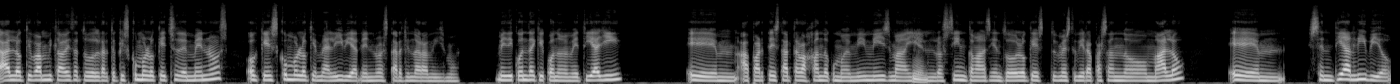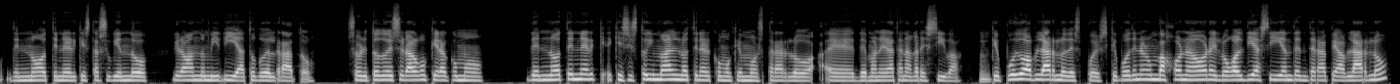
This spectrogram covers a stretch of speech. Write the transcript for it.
a lo que va en mi cabeza todo el rato, qué es como lo que echo de menos o qué es como lo que me alivia de no estar haciendo ahora mismo. Me di cuenta que cuando me metí allí, eh, aparte de estar trabajando como en mí misma y en los síntomas y en todo lo que estu- me estuviera pasando malo, eh, sentía alivio de no tener que estar subiendo, grabando mi día todo el rato. Sobre todo eso era algo que era como de no tener, que, que si estoy mal, no tener como que mostrarlo eh, de manera tan agresiva. Que puedo hablarlo después, que puedo tener un bajón ahora y luego al día siguiente en terapia hablarlo,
